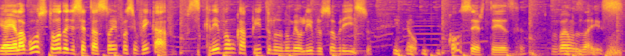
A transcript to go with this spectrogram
E aí ela gostou da dissertação e falou assim: vem cá, escreva um capítulo no meu livro sobre isso. Eu, com certeza, vamos a isso.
